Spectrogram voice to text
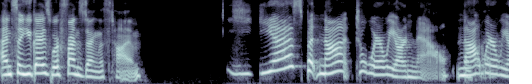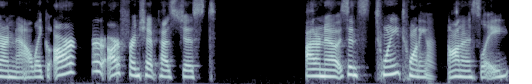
And so you guys were friends during this time. Yes, but not to where we are now. Not Okay. where we are now. Like our our friendship has just I don't know, since 2020, honestly.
